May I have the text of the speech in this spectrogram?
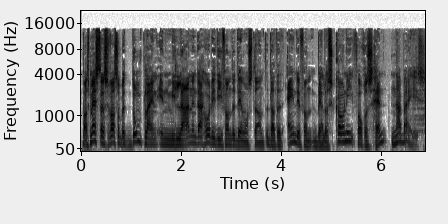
Bas Mesters was op het Domplein in Milaan en daar hoorde hij van de demonstranten dat het einde van Berlusconi volgens hen nabij is.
